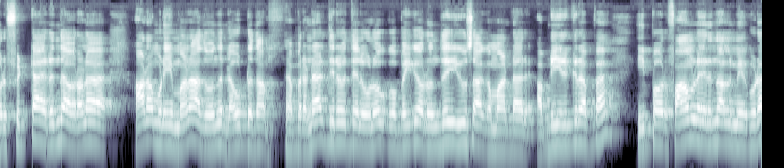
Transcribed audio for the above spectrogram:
ஒரு ஃபிட்டாக இருந்து அவரால் ஆட முடியுமானா அது வந்து டவுட்டு தான். அப்போ ரெண்டாயிரத்தி இருபத்தேழு உலகக்கோப்பைக்கு அவர் வந்து யூஸ் ஆக மாட்டார். அப்படி இருக்கிறப்ப இப்போ ஒரு ஃபார்மில் இருந்தாலுமே கூட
